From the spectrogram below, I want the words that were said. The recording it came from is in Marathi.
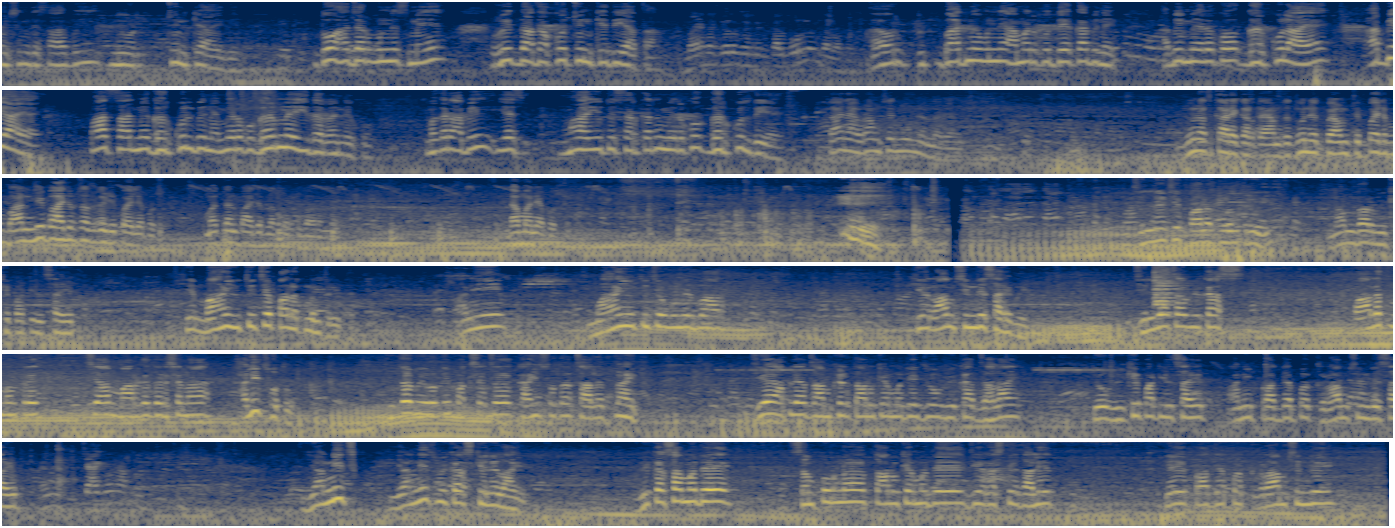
राम शिंदे साहब ही निवड़ चुन के आएंगे 2019 में रोहित दादा को चुन के दिया था। और बाद में उनने हमारे को देखा भी नहीं। अभी मेरे को घरकुल आया है अब भी आया है। पाँच साल में घरकुल भी नहीं मेरे को घर नहीं इधर रहने को। मगर अभी ये महायुति सरकार ने मेरे को घरकुल दिया है। काय नाही रामचंद्र निवडून येणार आहे आमचं. जुनाच कार्यकर्ता आहे आमचं जुने आमचे पहिले मी भाजपचाच गडी पहिल्यापासून. मतदान भाजपला करतो बारा दमान्यापासून. जिल्ह्याचे पालकमंत्री नामदार विखे पाटील साहेब हे महायुतीचे पालकमंत्री आणि महायुतीचे उमेदवार हे राम शिंदे साहेब जिल्ह्याचा विकास पालकमंत्र्यांच्या मार्गदर्शनाखालीच होतो. तिथं विरोधी पक्षाचं काही सुद्धा चालत नाही. जे आपल्या जामखेड तालुक्यामध्ये जो विकास झाला आहे तो विखे पाटील साहेब आणि प्राध्यापक राम शिंदे साहेब यांनीच यांनीच विकास केलेला आहे. विकासामध्ये संपूर्ण तालुक्यामध्ये जे रस्ते झालेत ते प्राध्यापक राम शिंदे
